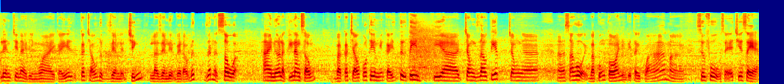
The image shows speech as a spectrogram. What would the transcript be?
Lên trên này thì ngoài cái các cháu được rèn luyện chính là rèn luyện về đạo đức rất là sâu ạ. Hai nữa là kỹ năng sống và các cháu có thêm những cái tự tin khi à, trong giao tiếp trong à, à, xã hội và cũng có những cái thời khóa mà sư phụ sẽ chia sẻ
